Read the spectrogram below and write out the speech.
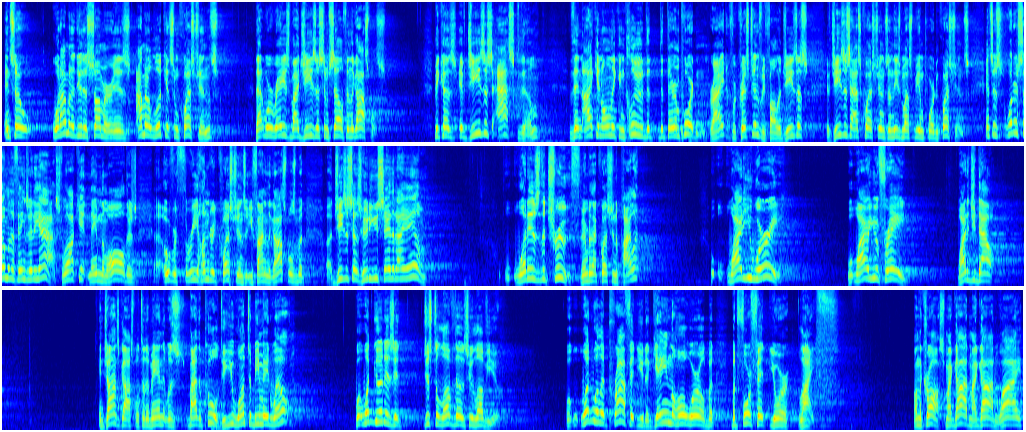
And so, what I'm going to do this summer is I'm going to look at some questions that were raised by Jesus himself in the Gospels. Because if Jesus asked them, then I can only conclude that, that they're important, right? If we're Christians, we follow Jesus. If Jesus asked questions, then these must be important questions. And so, what are some of the things that he asked? Well, I can't name them all. There's uh, over 300 questions that you find in the Gospels, but uh, Jesus says, Who do you say that I am? What is the truth? Remember that question to Pilate? Why do you worry? Why are you afraid? Why did you doubt? In John's gospel, to the man that was by the pool, do you want to be made well? What, what good is it just to love those who love you? What will it profit you to gain the whole world but, but forfeit your life? On the cross, my God, my God, why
